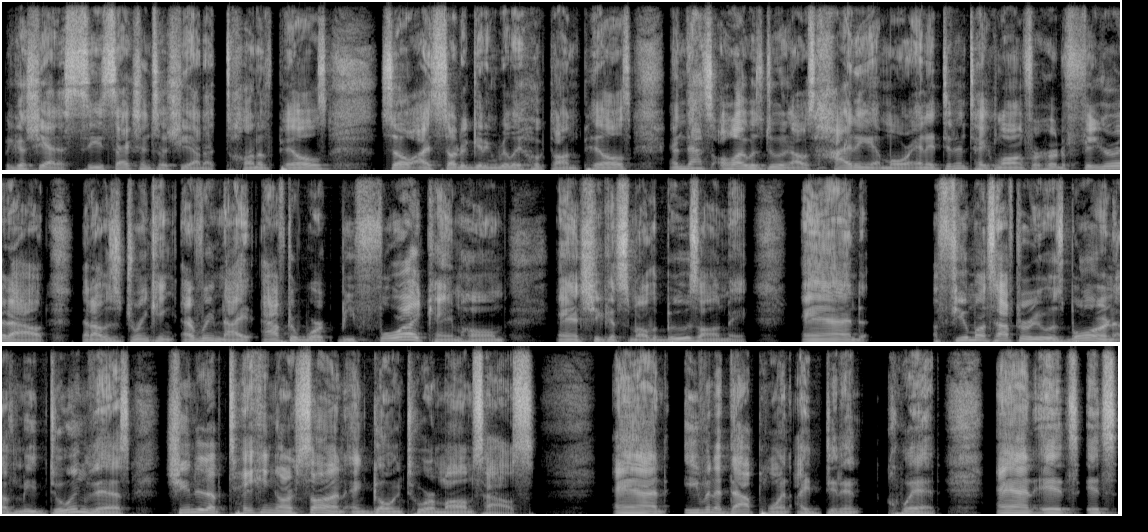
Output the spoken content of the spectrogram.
because she had a C-section, so she had a ton of pills. So I started getting really hooked on pills, and that's all I was doing. I was hiding it more, and it didn't take long for her to figure it out that I was drinking every night after work before I came home, and she could smell the booze on me. And a few months after he was born of me doing this, she ended up taking our son and going to her mom's house. And even at that point, I didn't quit. And it's it's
